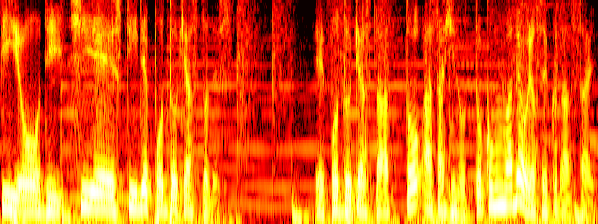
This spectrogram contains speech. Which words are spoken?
podcast でポッドキャストです。えー、ポッドキャストアット朝日 .com までお寄せください。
